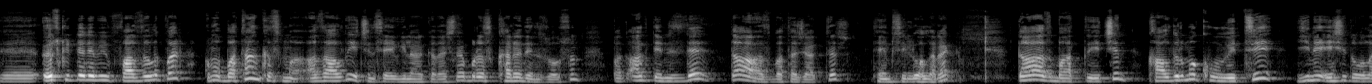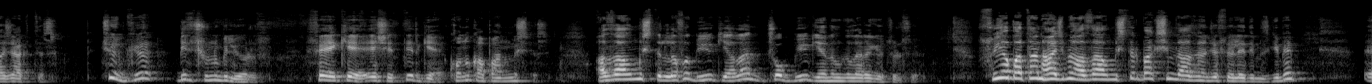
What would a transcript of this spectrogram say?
e, öz kütlede bir fazlalık var ama batan kısmı azaldığı için sevgili arkadaşlar burası Karadeniz olsun. Bak Akdeniz'de daha az batacaktır temsilli olarak. Daha az battığı için kaldırma kuvveti yine eşit olacaktır. Çünkü biz şunu biliyoruz. FK eşittir G. Konu kapanmıştır. Azalmıştır lafı büyük yalan, çok büyük yanılgılara götürüyor. Suya batan hacmi azalmıştır. Bak şimdi az önce söylediğimiz gibi e,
